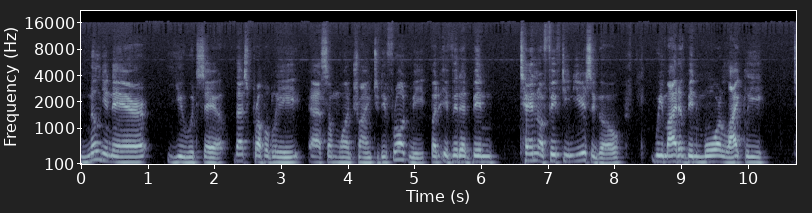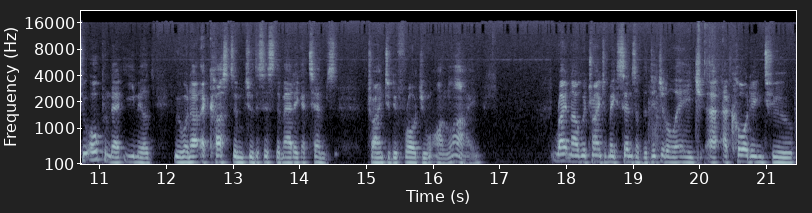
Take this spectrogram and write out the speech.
millionaire, you would say, that's probably uh, someone trying to defraud me. But if it had been 10 or 15 years ago, we might have been more likely to open that email we were not accustomed to the systematic attempts trying to defraud you online. Right now, we're trying to make sense of the digital age uh, according to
